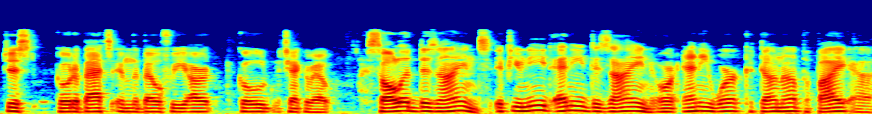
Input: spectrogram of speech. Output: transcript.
just go to Bats in the Belfry Art. Go check her out. Solid Designs. If you need any design or any work done up by a,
